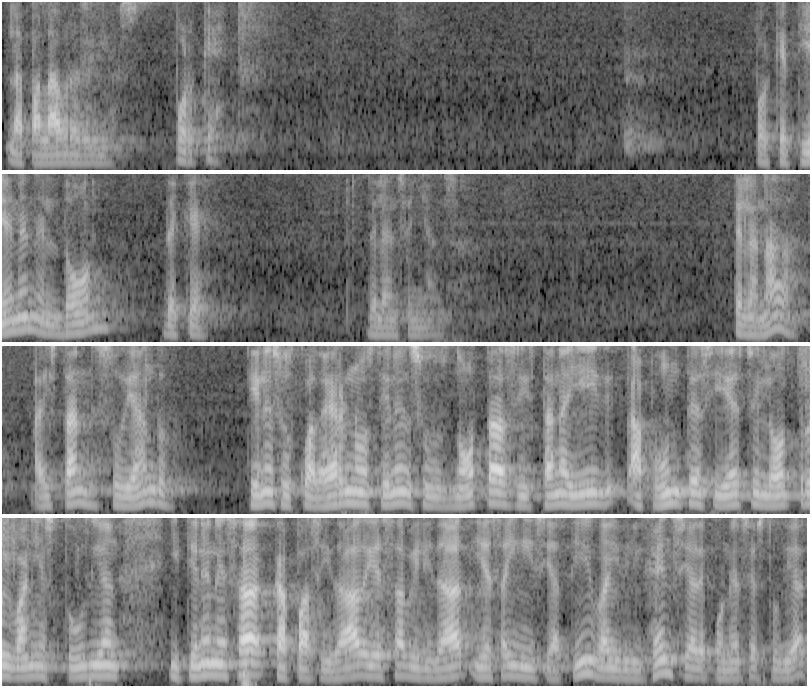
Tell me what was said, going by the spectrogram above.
la palabra de Dios. ¿Por qué? Porque tienen el don de qué? De la enseñanza. De la nada. Ahí están estudiando. Tienen sus cuadernos, tienen sus notas y están ahí apuntes y esto y lo otro y van y estudian y tienen esa capacidad y esa habilidad y esa iniciativa y diligencia de ponerse a estudiar.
